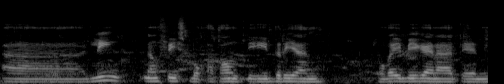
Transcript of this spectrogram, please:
ah, link ng Facebook account ni Adrian o kaibigan natin.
